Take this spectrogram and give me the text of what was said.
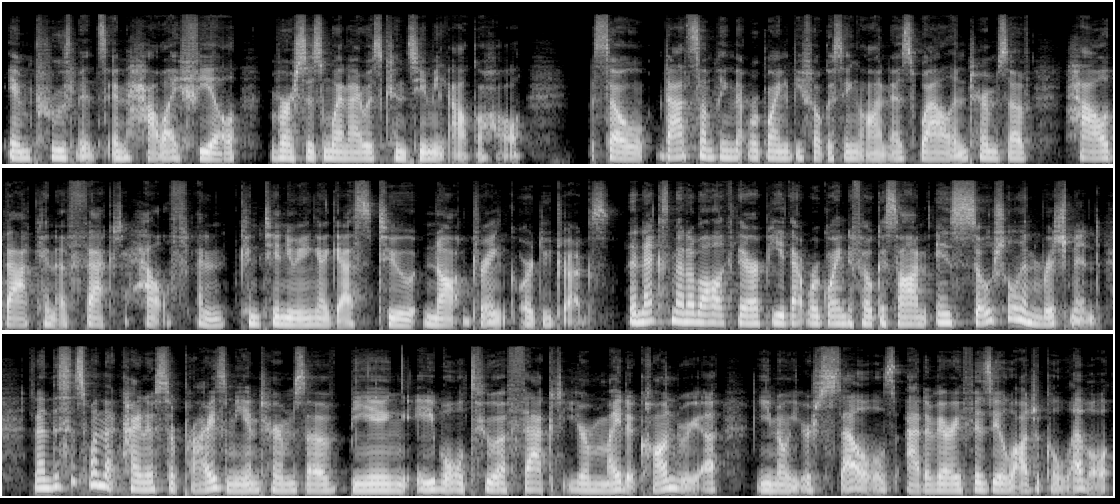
improvements in how I feel versus when I was consuming alcohol. So that's something that we're going to be focusing on as well in terms of how that can affect health and continuing, I guess, to not drink or do drugs. The next metabolic therapy that we're going to focus on is social enrichment. Now, this is one that kind of surprised me in terms of being able to affect your mitochondria, you know, your cells at a very physiological level.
